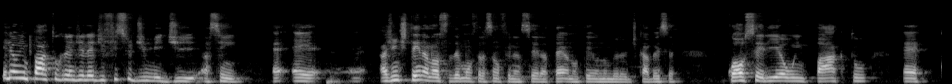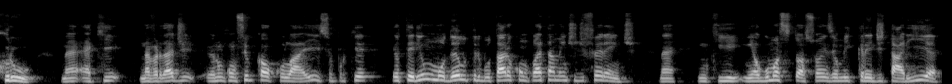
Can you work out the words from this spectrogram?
Ele é um impacto grande, ele é difícil de medir, assim, é, é, é, a gente tem na nossa demonstração financeira até, eu não tenho o número de cabeça, qual seria o impacto é, cru, né? É que, na verdade, eu não consigo calcular isso porque eu teria um modelo tributário completamente diferente né, em que em algumas situações eu me creditaria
